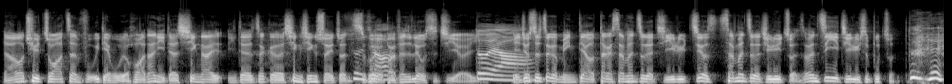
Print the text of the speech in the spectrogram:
然后去抓正负一点五的话，那你的信赖、你的这个信心水准只会有百分之六十几而已。对啊，也就是这个民调大概三分之个几率，只有三分之个几率准，三分之一几率是不准的。对，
